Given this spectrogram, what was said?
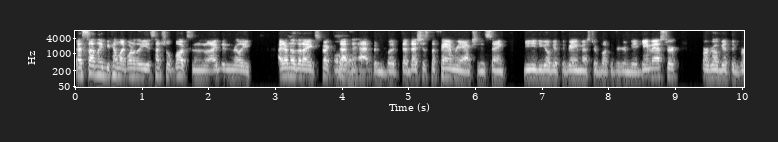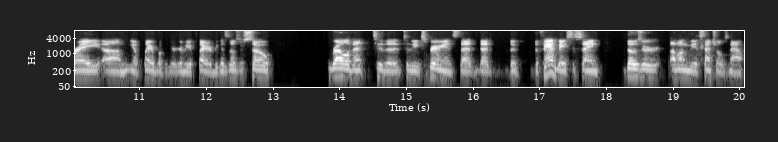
that's suddenly become like one of the essential books, and I didn't really I don't know that I expected oh. that to oh. happen, but that's just the fan reaction is saying you need to go get the Game Master book if you're going to be a Game Master, or go get the Gray, um, you know, player book if you're going to be a player, because those are so relevant to the to the experience that that the the fan base is saying those are among the essentials now,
